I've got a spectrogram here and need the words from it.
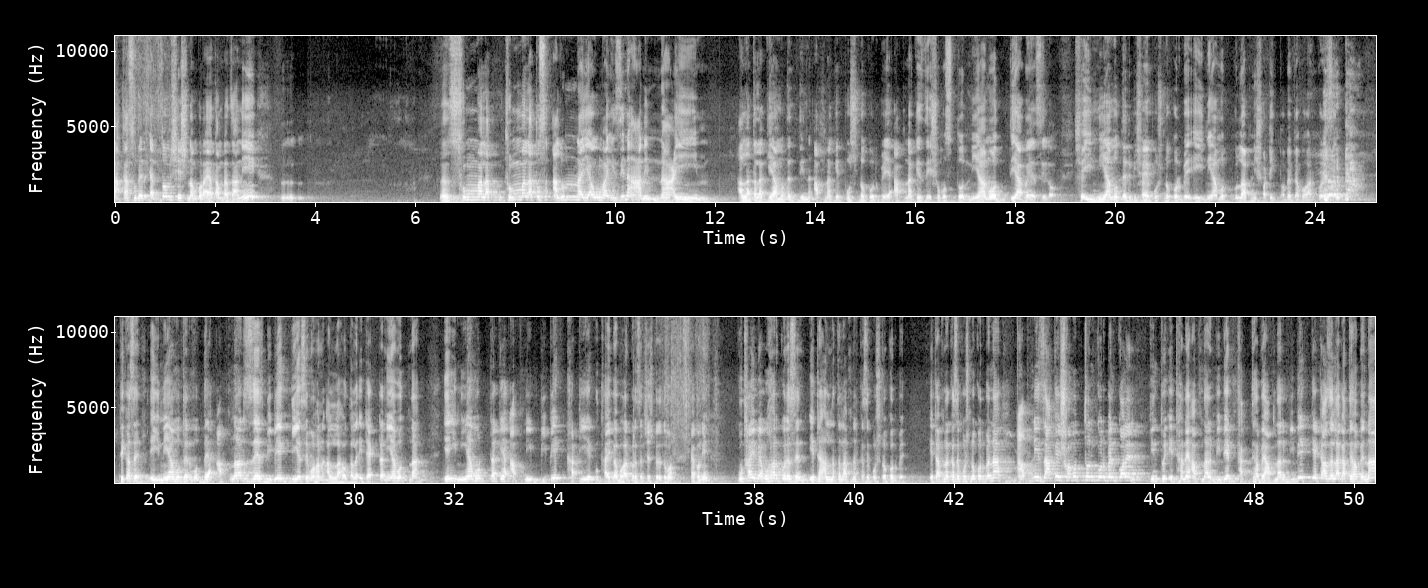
তাকাসুরের একদম শেষ নম্বর আয়াত আমরা জানি আল্লাহ তালা কিয়ামতের দিন আপনাকে প্রশ্ন করবে, আপনাকে যে সমস্ত নিয়ামত দেয়া হয়েছিল সেই নিয়ামতের বিষয়ে প্রশ্ন করবে, এই নিয়ামতগুলো আপনি সঠিকভাবে ব্যবহার করেছেন। ঠিক আছে? এই নিয়ামতের মধ্যে আপনার যে বিবেক দিয়েছে মহান আল্লাহ তালা এটা একটা নিয়ামত না। এই নিয়ামতটাকে আপনি বিবেক খাটিয়ে কোথায় ব্যবহার করেছেন? শেষ করে দেবো। এখনই, কোথায় ব্যবহার করেছেন? এটা আল্লাহ তালা আপনার কাছে প্রশ্ন করবে। এটা আপনার কাছে প্রশ্ন করবে না। আপনি যাকে সমর্থন করবেন, করেন। কিন্তু এখানে আপনার বিবেক থাকতে হবে। আপনার বিবেককে কাজে লাগাতে হবে না।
